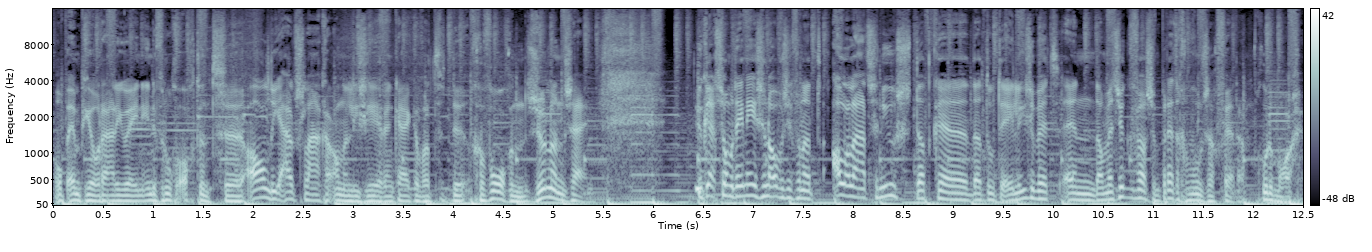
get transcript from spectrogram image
op NPO Radio 1 in de vroege ochtend... Uh, al die uitslagen analyseren en kijken wat de gevolgen zullen zijn. U krijgt zometeen eerst een overzicht van het allerlaatste nieuws. Dat, dat doet Elisabeth. En dan wens ik u vast een prettige woensdag verder. Goedemorgen.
